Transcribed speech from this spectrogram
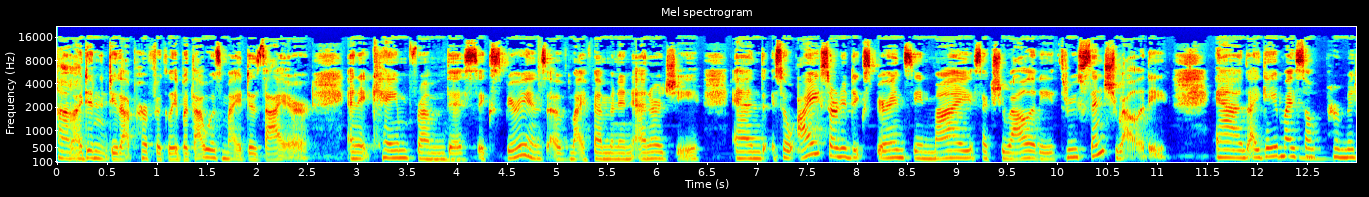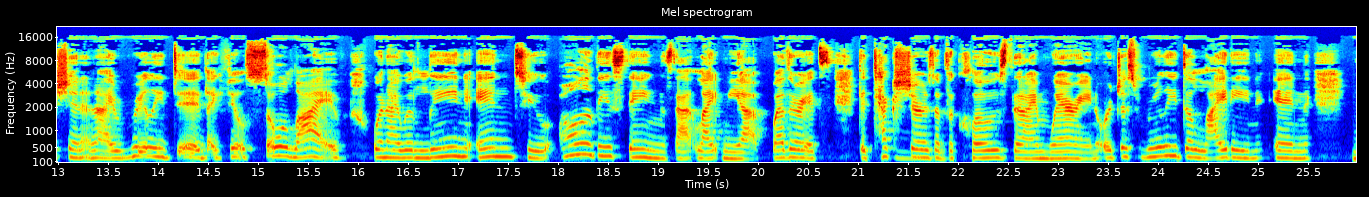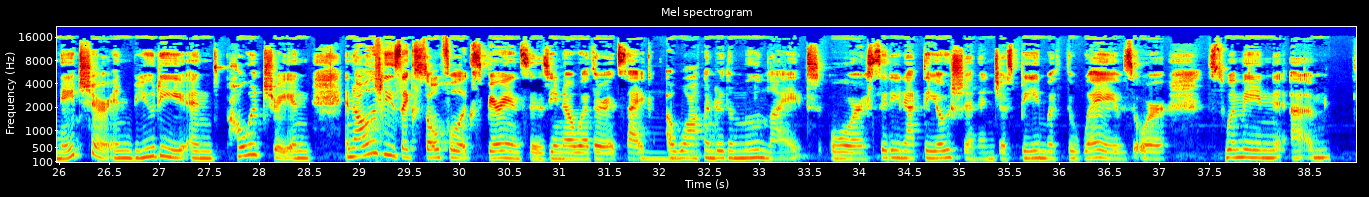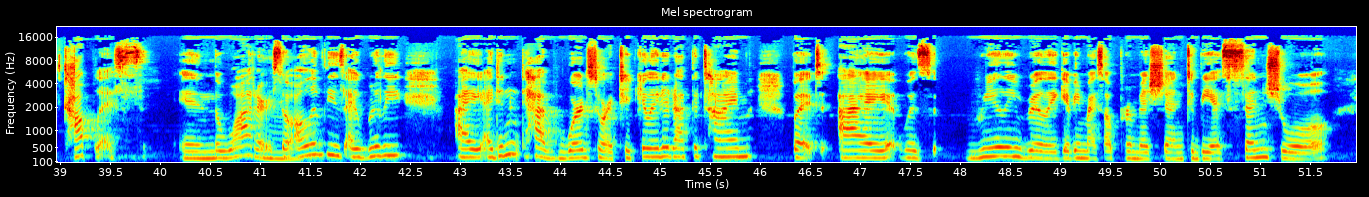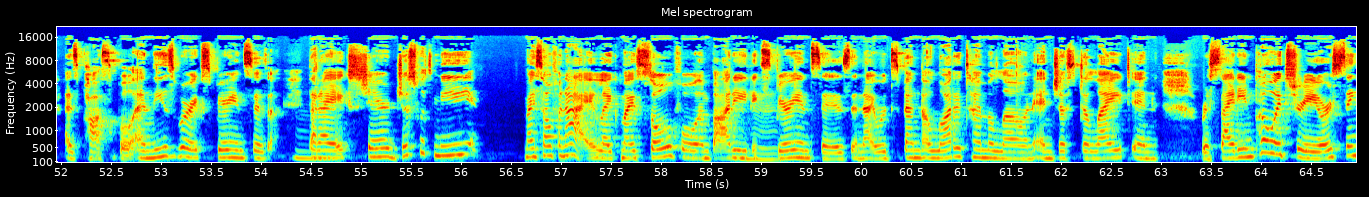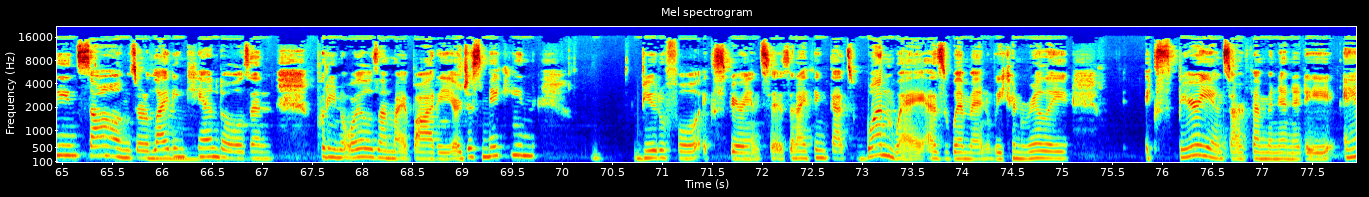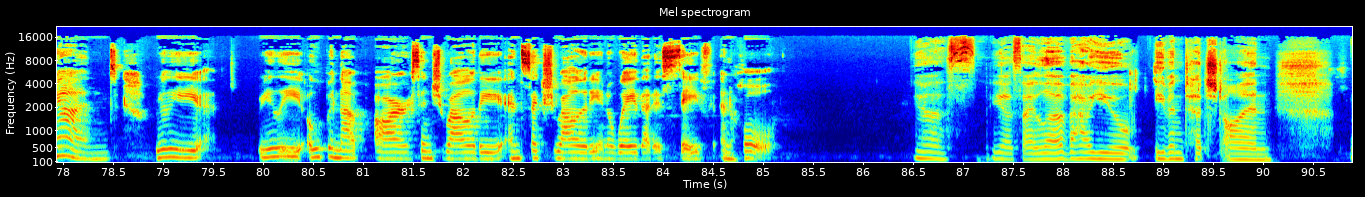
um, I didn't do that perfectly, but that was my desire. And it came from this experience of my feminine energy. And so I started experiencing my sexuality through sensuality. And I gave myself mm. permission and I really did like feel so alive when I would lean into all of these things that light me up, whether it's the textures mm. of the clothes that I'm wearing or just really delighting in nature and beauty and poetry and, and all of these like soul soulful experiences, you know, whether it's like mm. a walk under the moonlight or sitting at the ocean and just being with the waves or swimming um, topless in the water. Mm. So all of these, I really, I, I didn't have words to articulate it at the time, but I was really, really giving myself permission to be as sensual as possible. And these were experiences mm. that I shared just with me myself and I, like my soulful embodied mm-hmm. experiences. And I would spend a lot of time alone and just delight in reciting poetry or singing songs or lighting mm-hmm. candles and putting oils on my body or just making beautiful experiences. And I think that's one way as women we can really experience our femininity and really really open up our sensuality and sexuality in a way that is safe and whole. Yes. Yes. I love how you even touched on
